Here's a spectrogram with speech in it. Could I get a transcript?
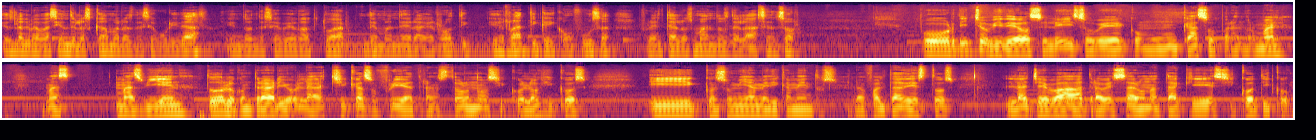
es la grabación de las cámaras de seguridad, en donde se ve actuar de manera errática y confusa frente a los mandos del ascensor. Por dicho video se le hizo ver como un caso paranormal, más, más bien todo lo contrario, la chica sufría trastornos psicológicos y consumía medicamentos. La falta de estos la lleva a atravesar un ataque psicótico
